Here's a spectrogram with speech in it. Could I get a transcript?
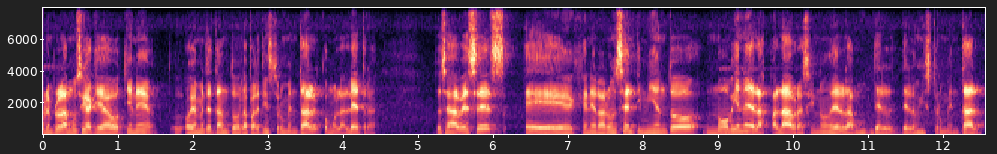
Por ejemplo, la música que hago tiene, obviamente, tanto la parte instrumental como la letra. Entonces, a veces eh, generar un sentimiento no viene de las palabras, sino de, la, del- de lo instrumental,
